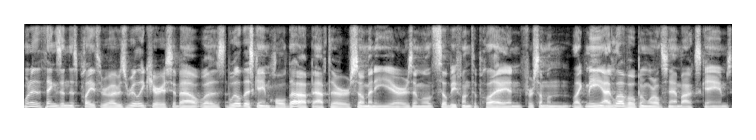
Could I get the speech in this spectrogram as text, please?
One of the things in this playthrough I was really curious about was will this game hold up after so many years and will it still be fun to play? And for someone like me, I love open world sandbox games.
